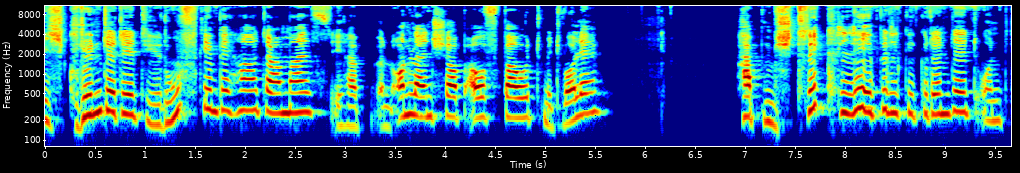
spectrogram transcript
ich gründete die Ruf GmbH damals. Ich habe einen Online-Shop aufgebaut mit Wolle, habe ein Stricklabel gegründet und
